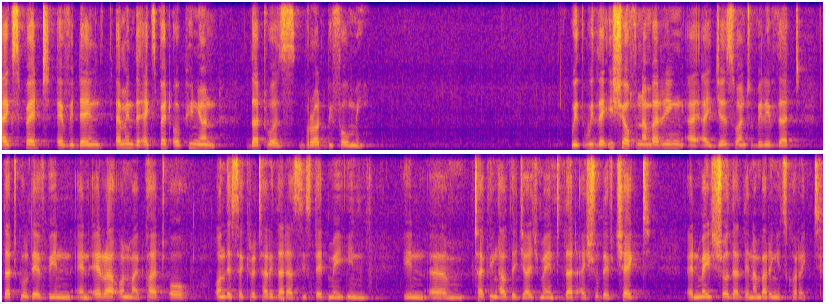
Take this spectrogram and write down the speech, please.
expert evidence, I mean, the expert opinion that was brought before me. With, with the issue of numbering, I, I just want to believe that that could have been an error on my part or on the secretary that assisted me in, in um, typing out the judgment that I should have checked and made sure that the numbering is correct.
